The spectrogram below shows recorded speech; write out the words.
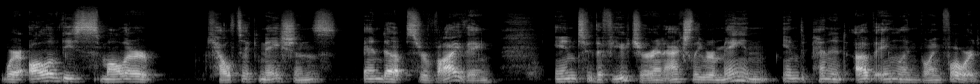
where all of these smaller Celtic nations end up surviving into the future and actually remain independent of England going forward?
